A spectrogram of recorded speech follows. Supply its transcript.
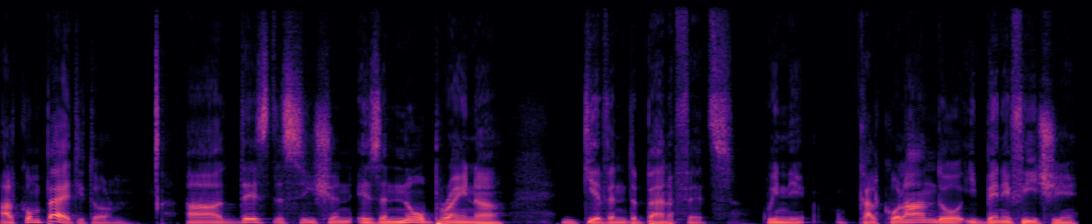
al competitor. Uh, this decision is a no-brainer given the benefits. Quindi calcolando i benefici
